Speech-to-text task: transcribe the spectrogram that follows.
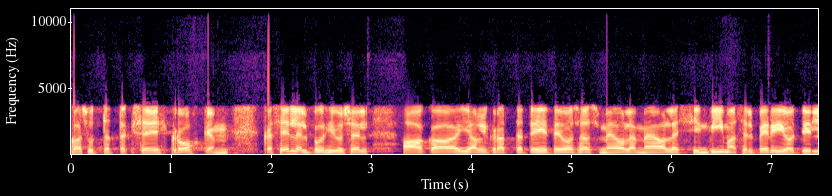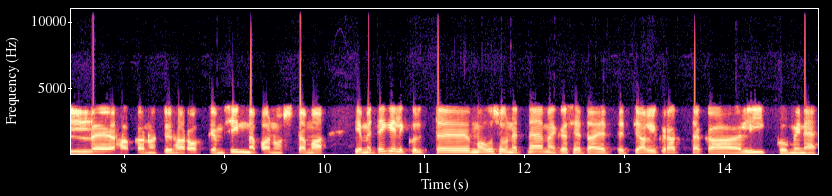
kasutatakse ehk rohkem ka sellel põhjusel, aga jalgrattateede osas me oleme alles siin viimasel perioodil äh, hakanud üha rohkem sinna panustama ja me tegelikult, äh, ma usun, et näeme ka seda, et, et jalgrattaga liikumine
